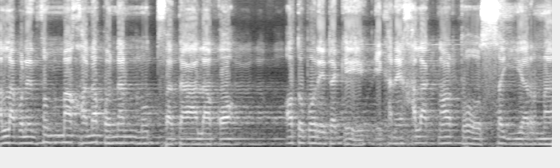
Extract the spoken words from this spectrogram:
আল্লাহ বলেন সুম্মা খালাকনান নুতফাতা আলাকা। অতপর এটাকে এখানে খালাক অর্থ সৈয়ার না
